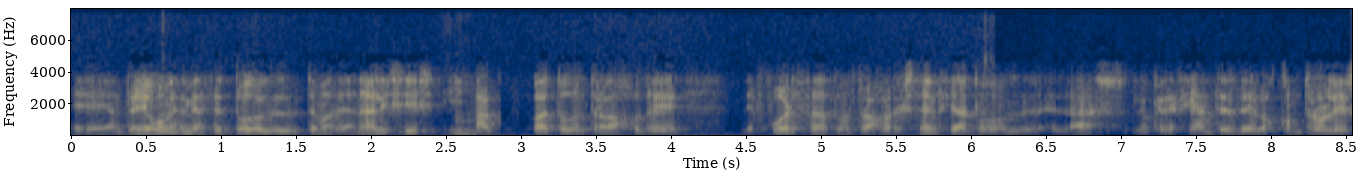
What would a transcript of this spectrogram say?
eh, Antonio Gómez me hace todo el tema de análisis y Paco va todo el trabajo de, de fuerza, todo el trabajo de resistencia, todo las, lo que decía antes de los controles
